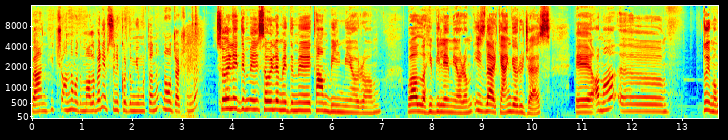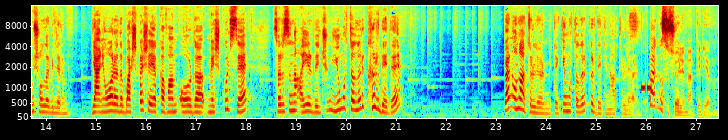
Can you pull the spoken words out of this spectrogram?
ben hiç anlamadım valla. Ben hepsini kırdım yumurtanın. Ne olacak şimdi? Söyledi mi söylemedi mi tam bilmiyorum. Vallahi bilemiyorum. İzlerken göreceğiz. Ee, ama e, duymamış olabilirim. Yani o arada başka şeye kafam orada meşgulse sarısını ayır dedi. Çünkü yumurtaları kır dedi. Ben onu hatırlıyorum bir tek. Yumurtaları kır dediğini hatırlıyorum. Ben nasıl söylemem Perihan Hanım?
